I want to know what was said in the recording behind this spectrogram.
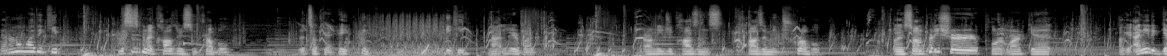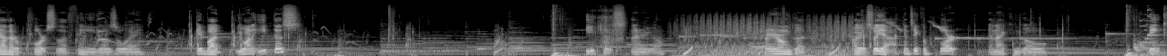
I don't know why they keep. This is gonna cause me some trouble. It's okay. Hey, Pink. Pinky, not here, bud. I don't need you causing causing me trouble. Okay, so I'm pretty sure Plort Market. Okay, I need to gather a plort so the thingy goes away. Hey, bud, you want to eat this? eat this. There you go. For your own good. Okay, so yeah, I can take a plort and I can go pink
